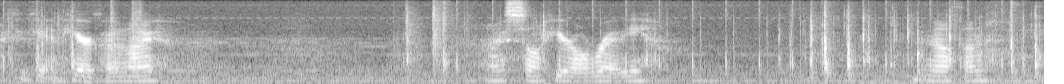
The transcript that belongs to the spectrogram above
I could get in here, couldn't I? I saw here already. Nothing.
